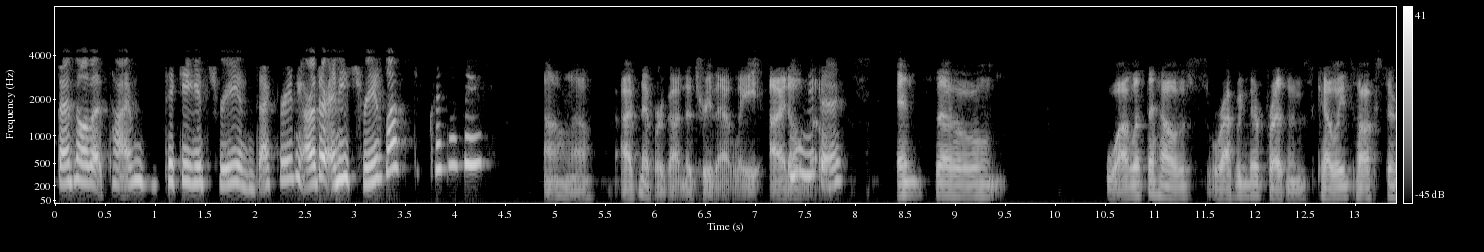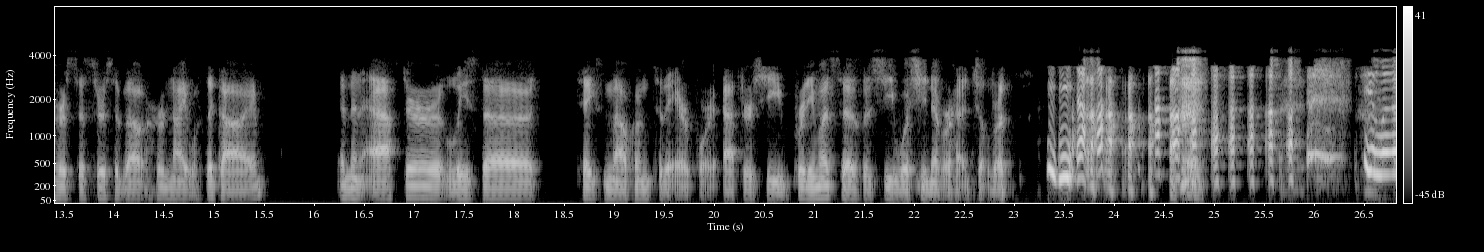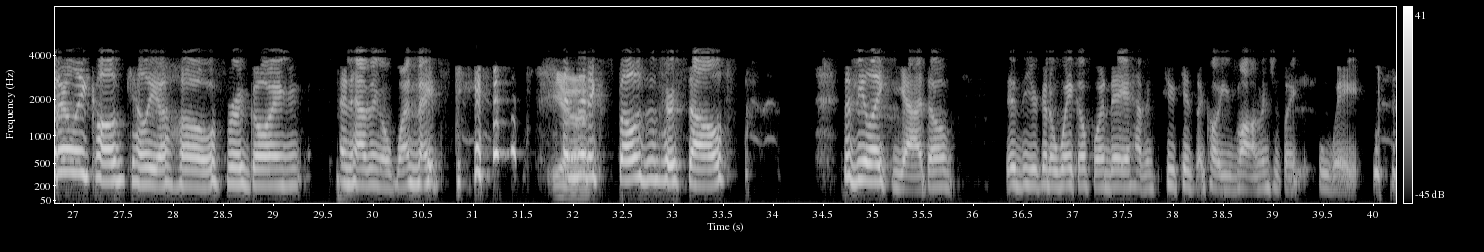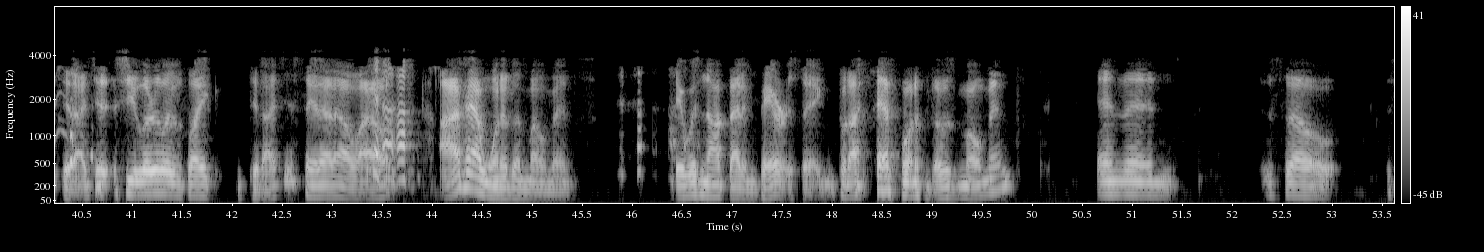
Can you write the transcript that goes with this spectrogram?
spend all that time picking a tree and decorating? Are there any trees left Christmas Eve? I don't know. I've never gotten a tree that late. I don't know. And so, while at the house wrapping their presents, Kelly talks to her sisters about her night with the guy. And then after, Lisa takes Malcolm to the airport after she pretty much says that she wished she never had children. she literally called Kelly a hoe for going and having a one night stand Yeah. and then exposes herself to be like, yeah, don't. You're gonna wake up one day having two kids that call you mom, and she's like, "Wait." did I just, she literally was like, did I just say that out loud? I've had one of the moments. It was not that embarrassing, but I've had one of those moments. And then, so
